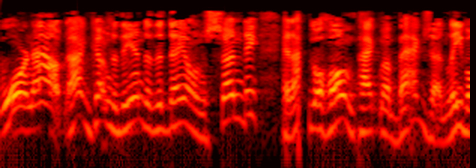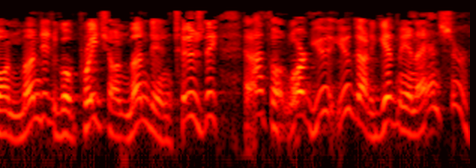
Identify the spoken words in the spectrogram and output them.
worn out. I'd come to the end of the day on Sunday and I'd go home, pack my bags. I'd leave on Monday to go preach on Monday and Tuesday. And I thought, Lord, you, you've got to give me an answer.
